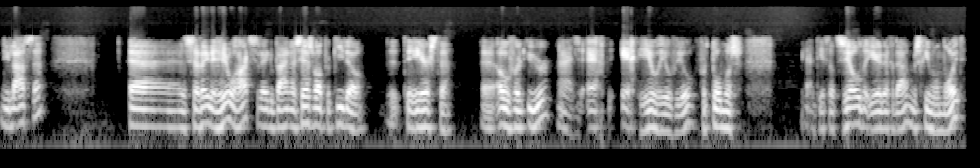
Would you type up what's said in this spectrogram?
die laatste. Uh, ze reden heel hard. Ze reden bijna 6 watt per kilo, de, eerste, over een uur. Nou, dat is echt, echt heel, heel veel. Voor Thomas ja, die heeft dat zelden eerder gedaan, misschien wel nooit.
